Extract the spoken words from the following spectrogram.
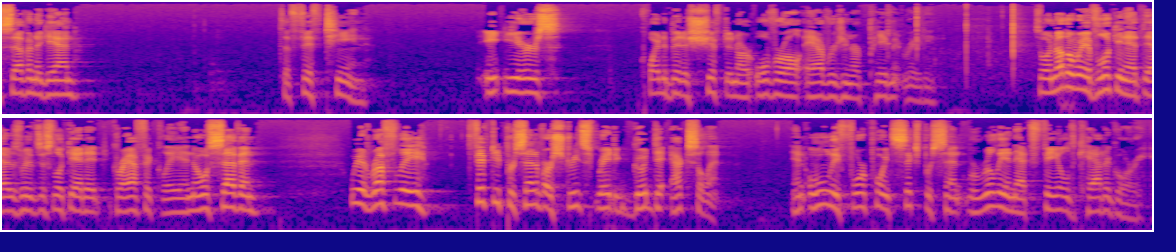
07 again to 15. Eight years, quite a bit of shift in our overall average in our pavement rating. So another way of looking at that is we just look at it graphically. In 07, we had roughly 50% of our streets rated good to excellent, and only 4.6% were really in that failed category.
